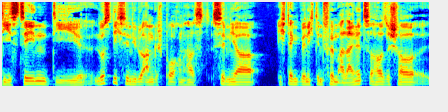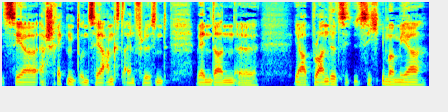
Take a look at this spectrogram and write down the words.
Die Szenen, die lustig sind, die du angesprochen hast, sind ja ich denke, wenn ich den Film alleine zu Hause schaue, sehr erschreckend und sehr angsteinflößend, wenn dann äh, ja Brundle sich immer mehr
